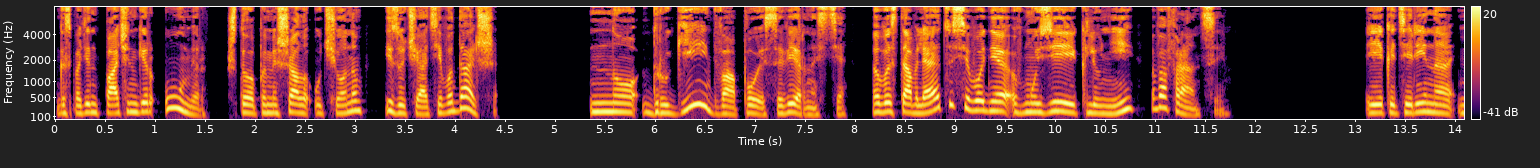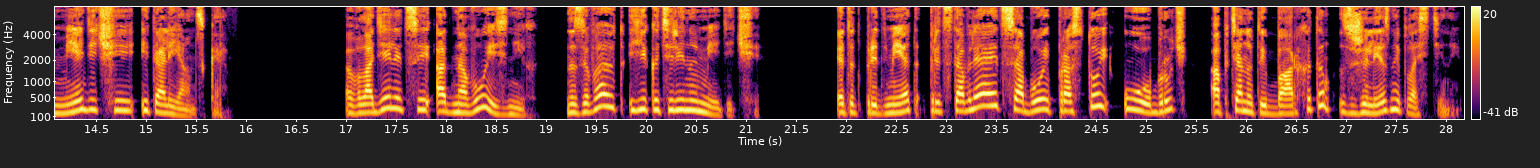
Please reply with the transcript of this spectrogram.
господин Пачингер умер, что помешало ученым изучать его дальше. Но другие два пояса верности выставляются сегодня в музее Клюни во Франции. Екатерина Медичи итальянская. Владелицей одного из них называют Екатерину Медичи. Этот предмет представляет собой простой обруч, обтянутый бархатом с железной пластиной.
